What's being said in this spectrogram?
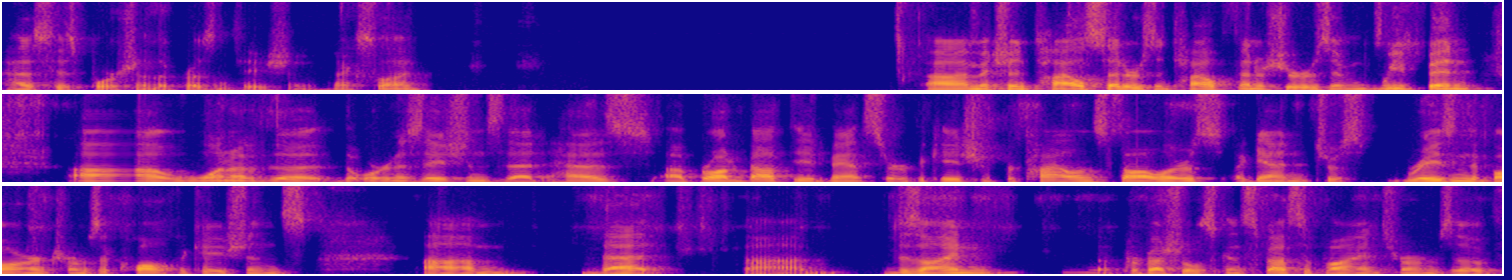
has his portion of the presentation. Next slide. Uh, I mentioned tile setters and tile finishers, and we've been uh, one of the, the organizations that has uh, brought about the advanced certification for tile installers. Again, just raising the bar in terms of qualifications um, that um, design professionals can specify in terms of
